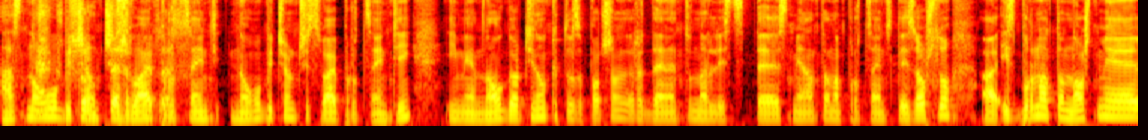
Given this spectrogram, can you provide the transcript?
Аз много обичам числа и проценти. Много обичам числа и проценти и ми е много готино, като започна реденето на листите, смяната на процентите. Изобщо а, изборната нощ ми е,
